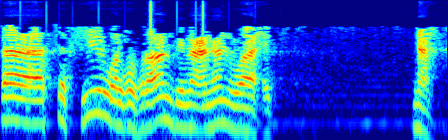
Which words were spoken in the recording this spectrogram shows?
فالتكفير والغفران بمعنى واحد. نعم.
